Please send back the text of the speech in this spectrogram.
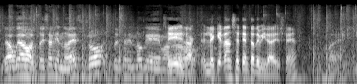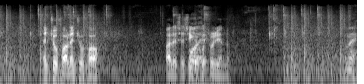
Cuidado, cuidado, estoy saliendo, eh, Suso. Estoy saliendo que me Sí, la- le quedan 70 de vida a ese, ¿eh? Vale. Le he enchufado, le he enchufado. Vale, se sigue Joder. construyendo. ¿Dónde?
